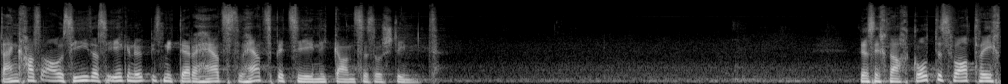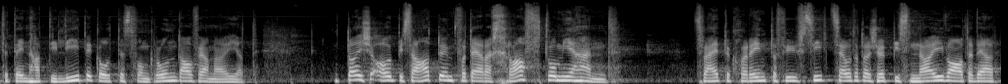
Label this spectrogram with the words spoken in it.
dann kann es auch sein, dass irgendetwas mit der Herz-zu-Herz-Beziehung nicht ganz so stimmt. Wer sich nach Gottes Wort richtet, den hat die Liebe Gottes von Grund auf erneuert. Und da ist auch etwas angetönt von dieser Kraft, die wir haben. 2. Korinther 5, 17, oder? Da ist etwas neu geworden. Wer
